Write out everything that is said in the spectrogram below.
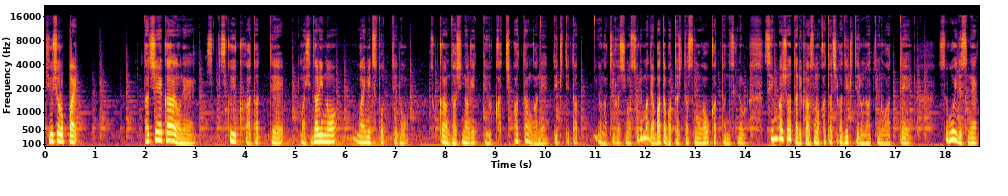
9勝6敗立ち合いからのね低いくが当たって、まあ、左の前密取ってのそこからの出し投げっていう勝ちパターンがねできてたってような気がしますそれまではバタバタした相撲が多かったんですけど先場所あたりからその形ができてるなっていうのがあってすごいですね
